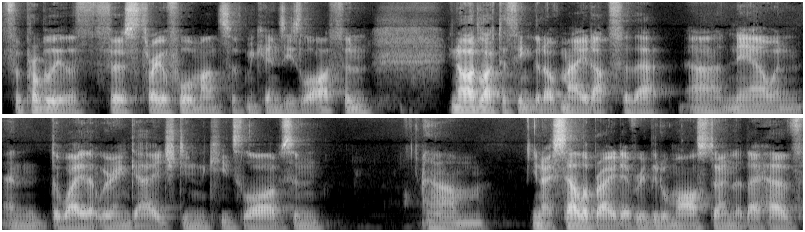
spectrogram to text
for probably the first three or four months of Mackenzie's life. And you know, I'd like to think that I've made up for that uh, now, and and the way that we're engaged in the kids' lives, and um, you know, celebrate every little milestone that they have.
